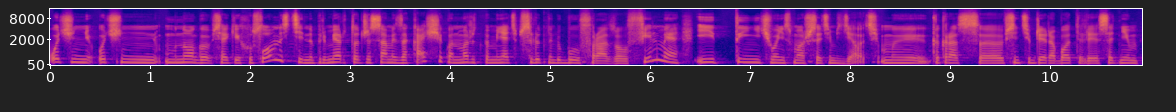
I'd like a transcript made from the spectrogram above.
Очень-очень много всяких условностей. Например, тот же самый заказчик, он может поменять абсолютно любую фразу в фильме, и ты ничего не сможешь с этим сделать. Мы как раз э, в сентябре работали с одним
